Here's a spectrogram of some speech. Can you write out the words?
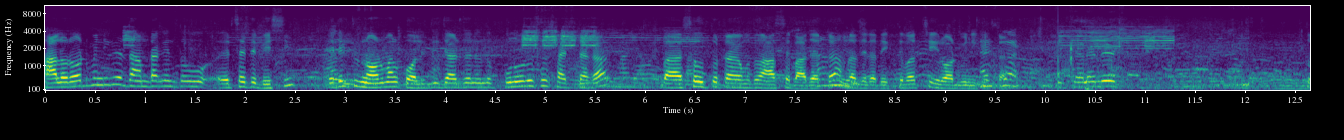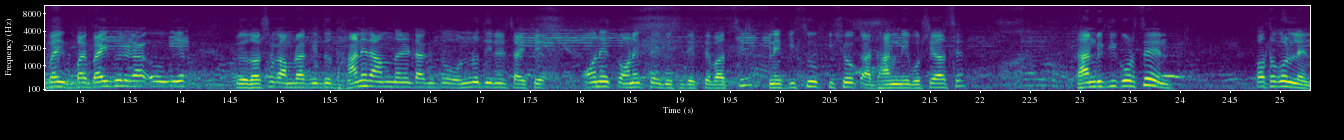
ভালো রড মিডিকের দামটা কিন্তু এর চাইতে বেশি। এটা একটু নর্মাল কোয়ালিটি যার জন্য কিন্তু পনেরোশো ষাট টাকা বা সত্তর টাকার মতো আছে বাজারটা। আমরা যেটা দেখতে পাচ্ছি এই রড মিনিকেটটা তো ভাই বাইক করে ইয়ে। প্রিয় দর্শক আমরা কিন্তু ধানের আমদানিটা কিন্তু অন্য দিনের চাইতে অনেক অনেকটাই বেশি দেখতে পাচ্ছি। মানে কিছু কৃষক আর ধান নিয়ে বসে আছে। ধান বিক্রি করছেন? কত করলেন?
